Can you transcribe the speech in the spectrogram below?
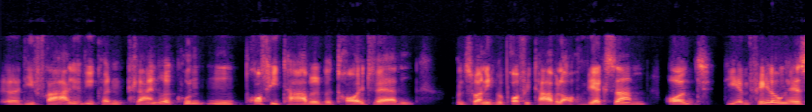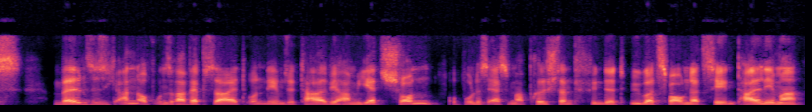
äh, die Frage, wie können kleinere Kunden profitabel betreut werden? Und zwar nicht nur profitabel, auch wirksam. Und die Empfehlung ist, melden Sie sich an auf unserer Website und nehmen Sie teil. Wir haben jetzt schon, obwohl es erst im April stattfindet, über 210 Teilnehmer.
